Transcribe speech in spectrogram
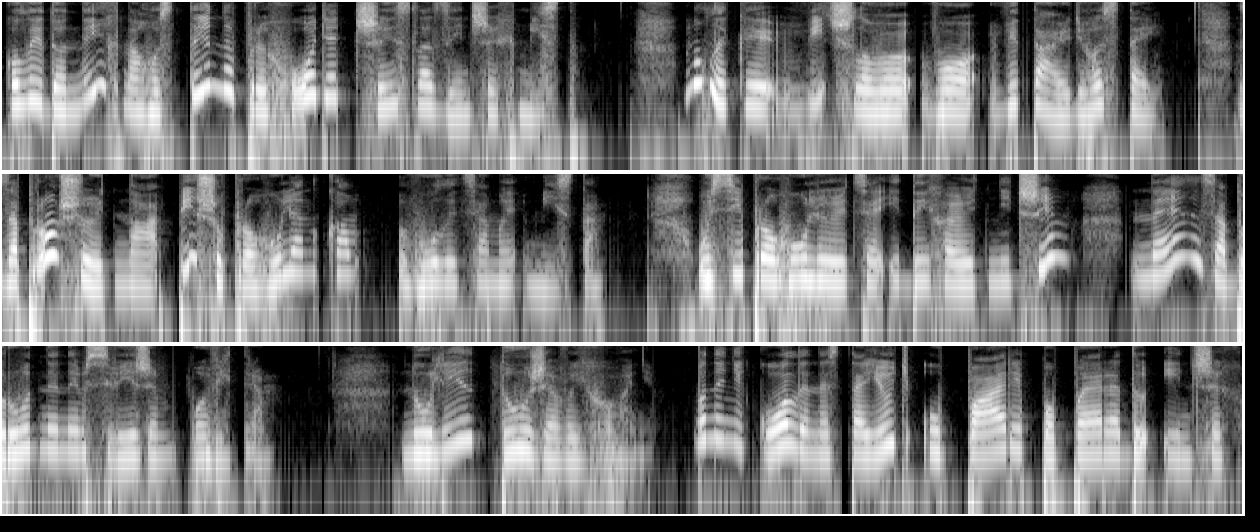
коли до них на гостини приходять числа з інших міст. Нулики вічливо вітають гостей, запрошують на пішу прогулянку вулицями міста. Усі прогулюються і дихають нічим не забрудненим свіжим повітрям. Нулі дуже виховані. Вони ніколи не стають у парі попереду інших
